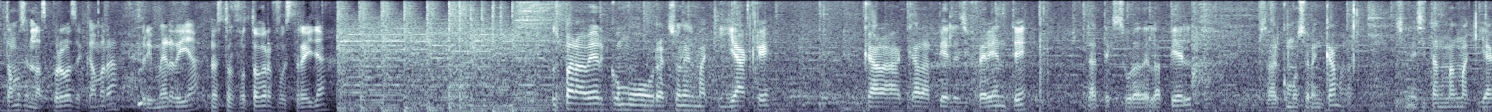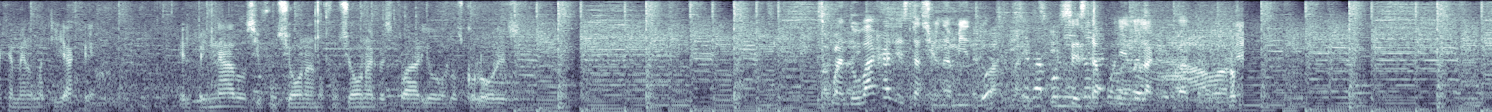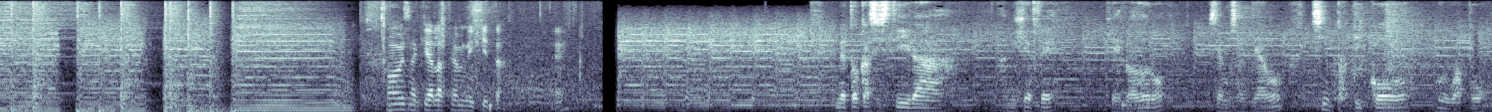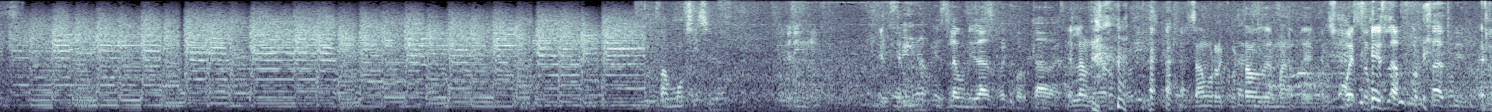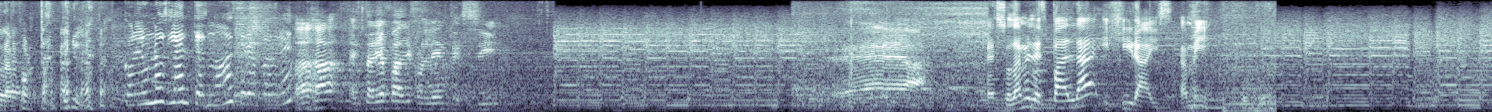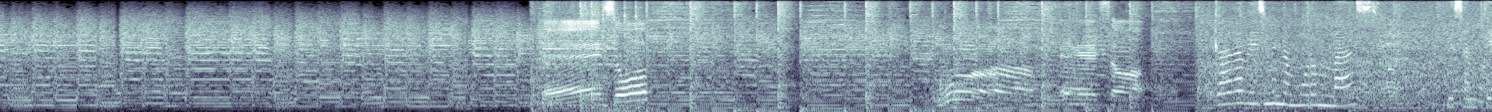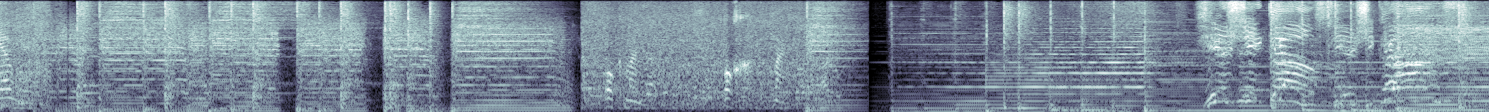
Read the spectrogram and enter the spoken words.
estamos en las pruebas de cámara, primer día. Nuestro fotógrafo estrella. Pues para ver cómo reacciona el maquillaje. Cada, cada piel es diferente. La textura de la piel. Pues a ver cómo se ve en cámara. Si necesitan más maquillaje, menos maquillaje. El peinado, si funciona, no funciona. El vestuario, los colores. Cuando baja el estacionamiento, se, está poniendo la corbata. ¿Cómo ves aquí a la feminiquita? Me toca asistir a, a mi jefe, que lo adoro, se llama Santiago, simpático, muy guapo. Famosísimo. El trino es la unidad recortada. Es la unidad. Estamos recortados de, de presupuesto. Es la portátil. Es la portátil. Con unos lentes, ¿no? Estaría padre. Ajá, estaría padre con lentes, sí. Eso, dame la espalda y giráis a mí. Eso. Cada vez me enamoro más de Santiago. Ockman. Ockman. Here she comes, here she comes.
